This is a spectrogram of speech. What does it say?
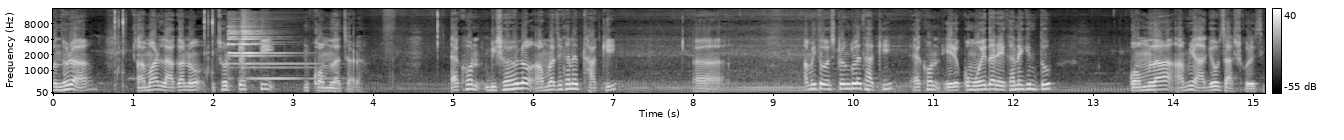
বন্ধুরা, আমার লাগানো ছোট্ট একটি কমলা চারা। এখন বিষয় হলো, আমরা যেখানে থাকি আমি তো ওয়েস্ট বেঙ্গলে থাকি, এখন এরকম ওয়েদার এখানে কিন্তু কমলা আমি আগেও চাষ করেছি,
